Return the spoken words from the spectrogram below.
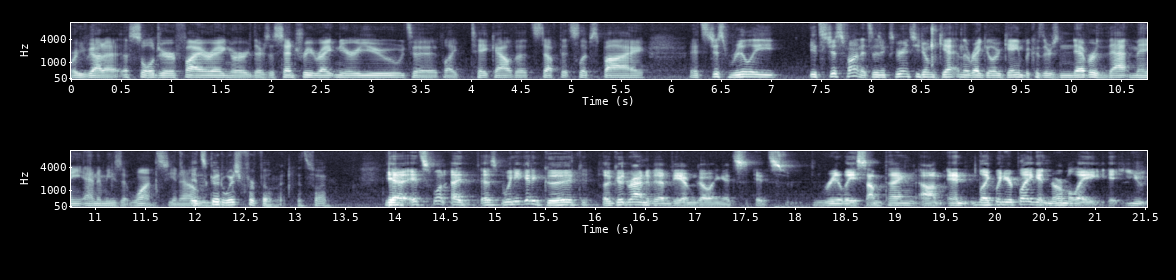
or you've got a, a soldier firing or there's a sentry right near you to like take out the stuff that slips by. It's just really it's just fun it's an experience you don't get in the regular game because there's never that many enemies at once you know it's good wish fulfillment. It's fun. Yeah, it's one I, as when you get a good a good round of MVM going, it's it's really something. Um, and like when you're playing it normally, it, you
